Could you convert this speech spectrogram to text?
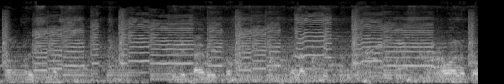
Christmas. Bili tayo rito. Ano to?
